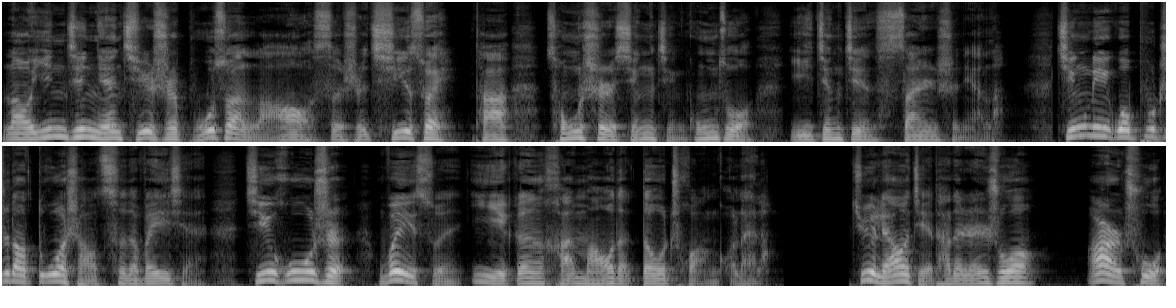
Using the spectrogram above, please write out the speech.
老殷今年其实不算老，四十七岁。他从事刑警工作已经近三十年了，经历过不知道多少次的危险，几乎是未损一根汗毛的都闯过来了。据了解，他的人说，二处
